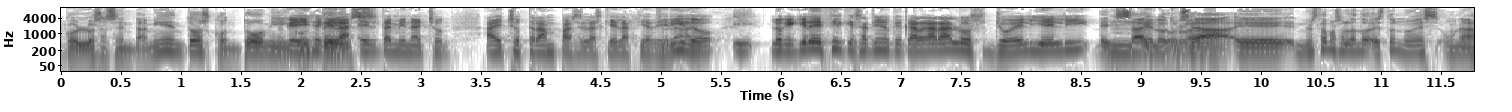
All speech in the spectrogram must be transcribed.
Con los asentamientos, con Tommy, que con dice que Tess. él también ha hecho, ha hecho trampas en las que él hacía de Claro. herido. Y Lo que quiere decir que se ha tenido que cargar a los Joel y Eli mm, del otro o lado. sea, eh, no estamos hablando, esto no es una,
